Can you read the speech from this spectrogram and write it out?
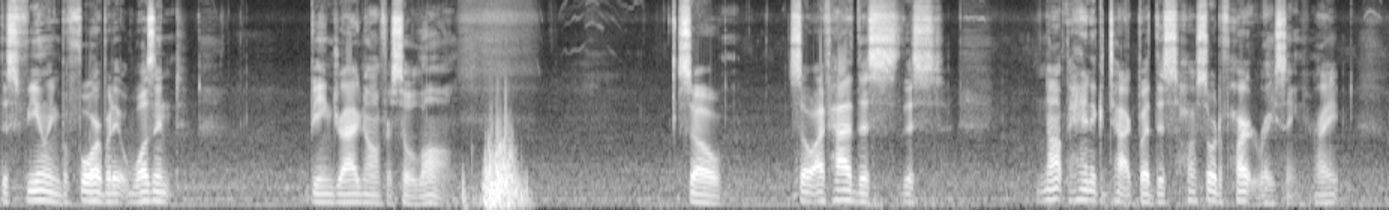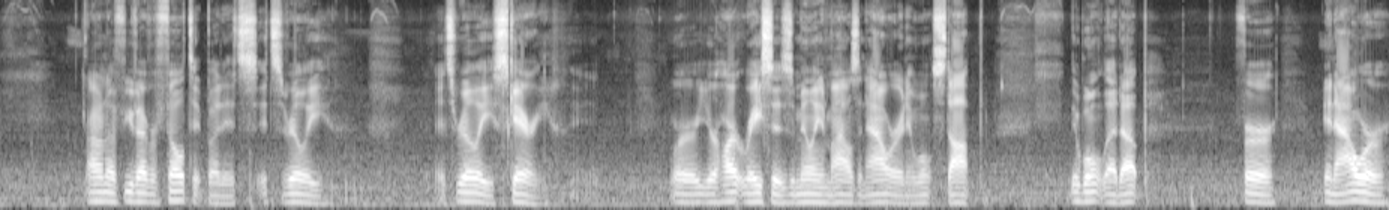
this feeling before, but it wasn't being dragged on for so long. So, so I've had this this not panic attack, but this sort of heart racing, right? I don't know if you've ever felt it, but it's it's really it's really scary. Where your heart races a million miles an hour and it won't stop. It won't let up for an hour,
